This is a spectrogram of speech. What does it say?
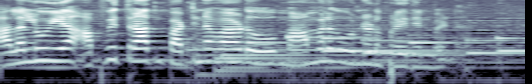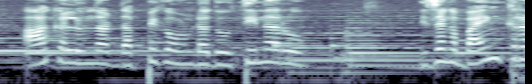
అలలుయ అపవిత్రాత్మ పట్టినవాడు మామూలుగా ఉండడు ప్రేదిని బిడ్డ ఆకలి ఉందా దప్పిక ఉండదు తినరు. నిజంగా భయంకర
